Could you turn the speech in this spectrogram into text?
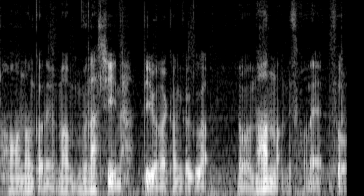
あなんかねまあ虚しいなっていうような感覚が何なんですかね。そう。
